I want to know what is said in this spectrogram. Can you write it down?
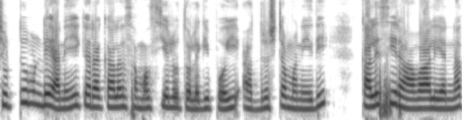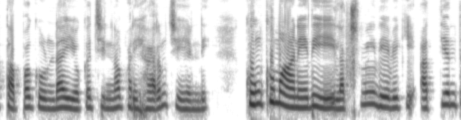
చుట్టూ ఉండే అనేక రకాల సమస్యలు తొలగిపోయి అదృష్టం అనేది కలిసి రావాలి అన్న తప్పకుండా ఈ యొక్క చిన్న పరిహారం చేయండి. కుంకుమ అనేది లక్ష్మీదేవికి అత్యంత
